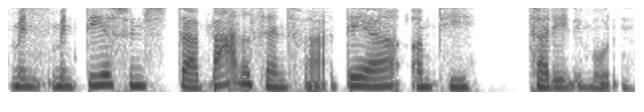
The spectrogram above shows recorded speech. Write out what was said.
men, men det jeg synes, der er barnets ansvar, det er, om de tager det ind i munden.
